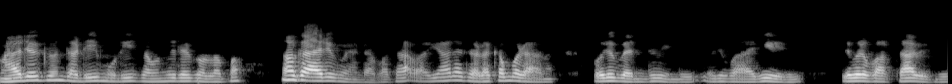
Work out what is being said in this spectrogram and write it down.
ആരോഗ്യവും തടിയും മുടിയും സൗന്ദര്യമൊക്കെ ഉള്ളപ്പോൾ നമുക്ക് ആരും വേണ്ട. പത്താ വയ്യാതെ കിടക്കുമ്പോഴാണ് ഒരു ബന്ധുവിന്റെ ഒരു ഭാര്യയുടെ ഒരു ഭർത്താവിന്റെ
